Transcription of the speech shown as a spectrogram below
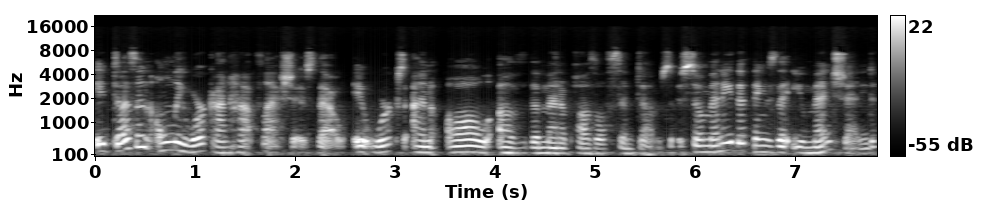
It doesn't only work on hot flashes, though. It works on all of the menopausal symptoms. So many of the things that you mentioned,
